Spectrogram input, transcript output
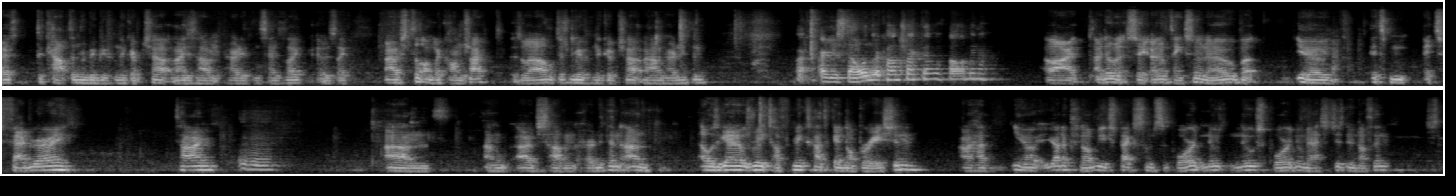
was the captain removed from the group chat, and I just haven't heard anything since. Like it was like I was still under contract as well, just removed from the group chat, and I haven't heard anything. Are you still under contract then with Ballymena? Oh, I I don't say I don't think so. No, but you know it's it's February time, mm-hmm. And I'm, I just haven't heard anything. And I was again, it was really tough for me because I had to get an operation. And I had, you know, you're at a club, you expect some support, no, no support, no messages, no nothing just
